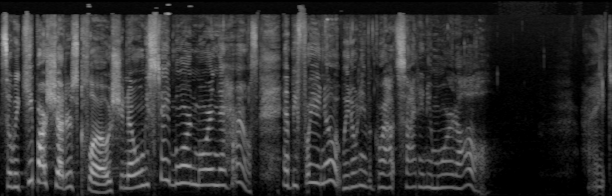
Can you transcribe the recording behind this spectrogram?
So we keep our shutters closed, you know, and we stay more and more in the house. And before you know it, we don't even go outside anymore at all. Right?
